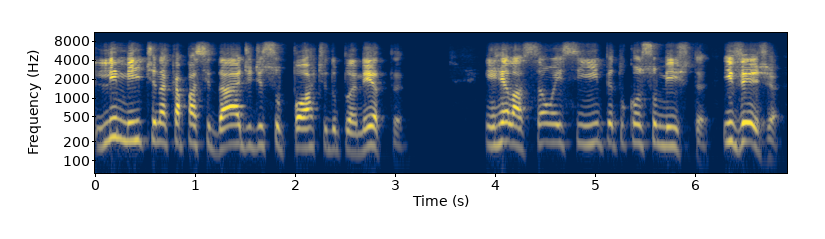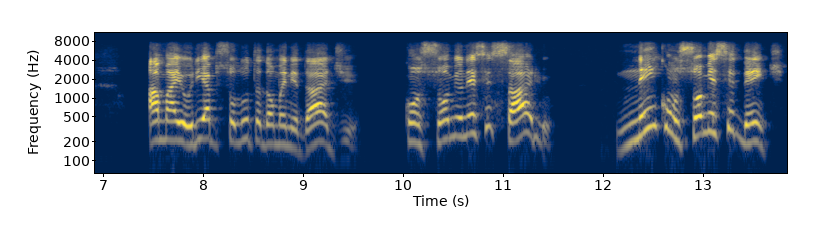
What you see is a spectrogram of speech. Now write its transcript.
limite na capacidade de suporte do planeta em relação a esse ímpeto consumista. E veja, a maioria absoluta da humanidade consome o necessário, nem consome excedente.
